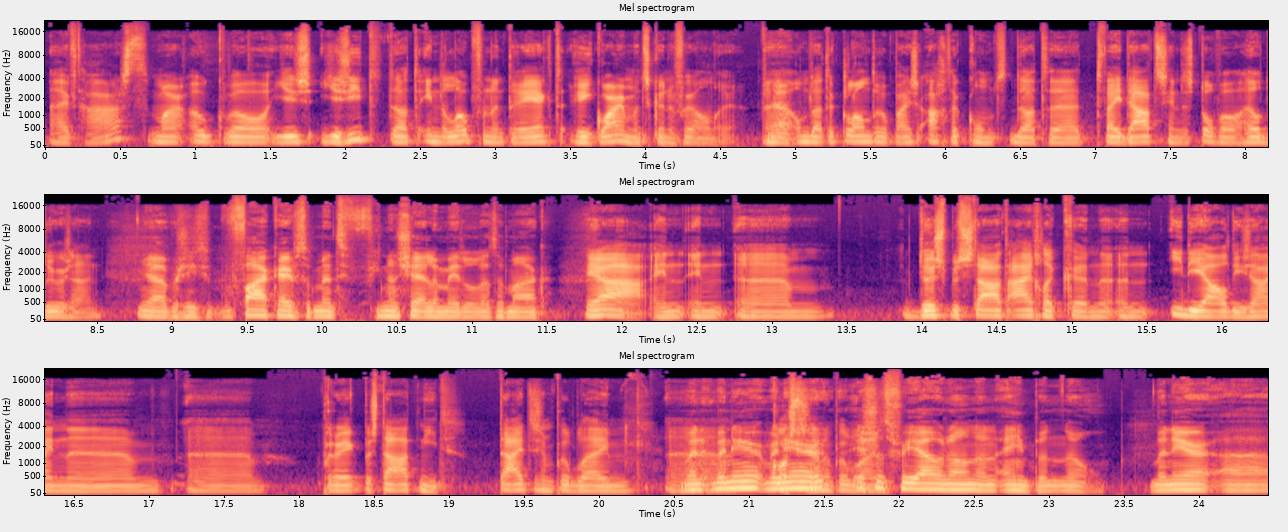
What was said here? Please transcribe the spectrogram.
heeft haast. Maar ook wel, je, je ziet dat in de loop van een traject requirements kunnen veranderen. Eh, Ja. omdat de klant er opeens achter komt dat eh, twee datacenters toch wel heel duur zijn. Ja, precies. Vaak heeft het met financiële middelen te maken. Ja, en, en ehm, dus bestaat eigenlijk een, een ideaal design ehm, eh, project bestaat niet. Tijd is een probleem. eh, Wanneer, wanneer, een probleem. is het voor jou dan een 1.0? Wanneer eh,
